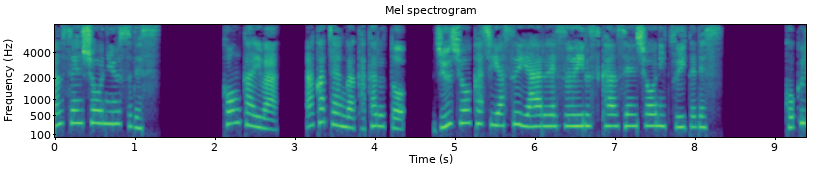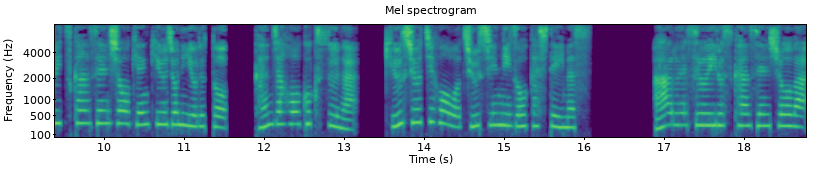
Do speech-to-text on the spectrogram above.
感染症ニュースです。今回は、赤ちゃんがかかると、重症化しやすい RS ウイルス感染症についてです。国立感染症研究所によると、患者報告数が、九州地方を中心に増加しています。RS ウイルス感染症は、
